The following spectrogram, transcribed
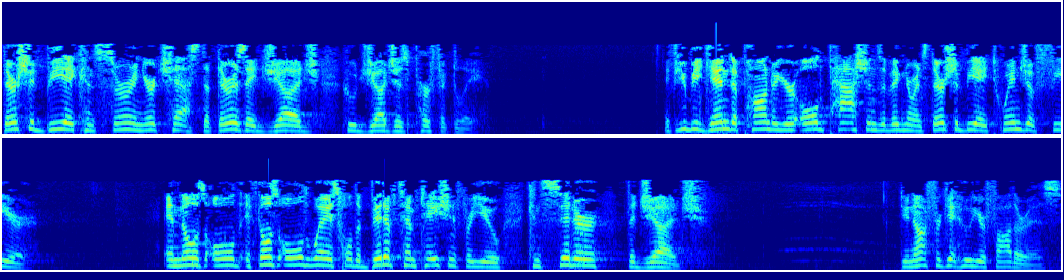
there should be a concern in your chest that there is a judge who judges perfectly. If you begin to ponder your old passions of ignorance, there should be a twinge of fear. And those old, if those old ways hold a bit of temptation for you, consider the judge. Do not forget who your father is.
